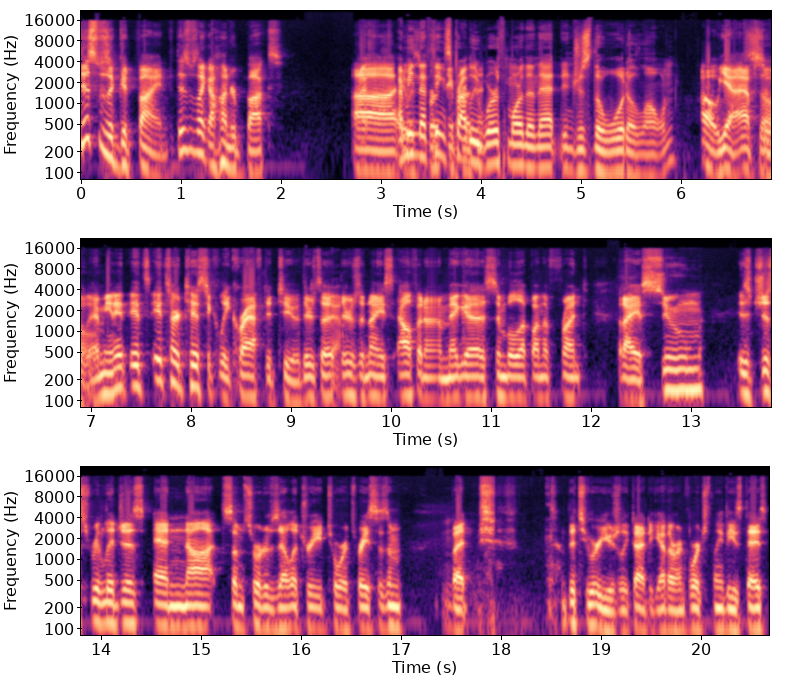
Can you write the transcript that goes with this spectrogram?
this was a good find. This was like a hundred bucks. Uh, I mean, that thing's probably present. worth more than that in just the wood alone. Oh yeah, absolutely. So- I mean, it, it's it's artistically crafted too. There's a Yeah. there's a nice alpha and omega symbol up on the front that I assume is just religious and not some sort of zealotry towards racism. Mm. But the two are usually tied together, unfortunately, these days.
